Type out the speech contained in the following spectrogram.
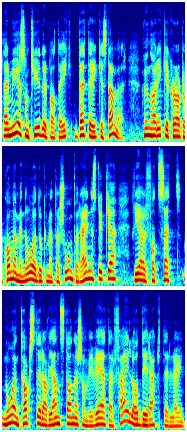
Det er mye som tyder på at det ikke, dette ikke stemmer. Hun har ikke klart å komme med noe dokumentasjon på regnestykket. Vi har fått sett noen takster av gjenstander som vi vet er feil og direkte løgn.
